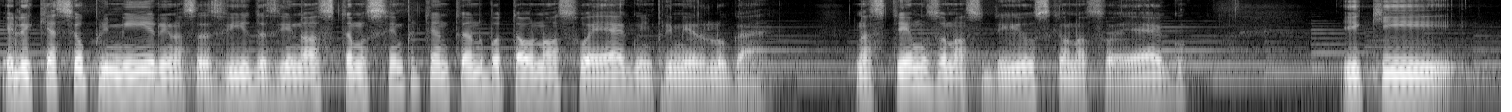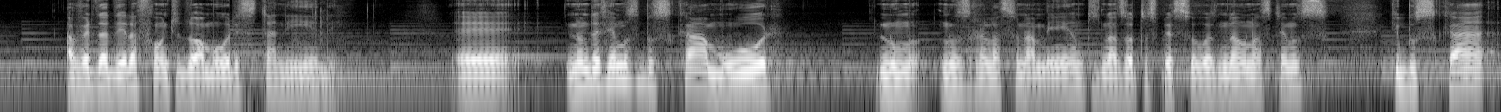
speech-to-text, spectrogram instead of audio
Ele quer ser o primeiro em nossas vidas e nós estamos sempre tentando botar o nosso ego em primeiro lugar. Nós temos o nosso Deus, que é o nosso ego, e que a verdadeira fonte do amor está nele. É, não devemos buscar amor no, nos relacionamentos, nas outras pessoas, não, nós temos que buscar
